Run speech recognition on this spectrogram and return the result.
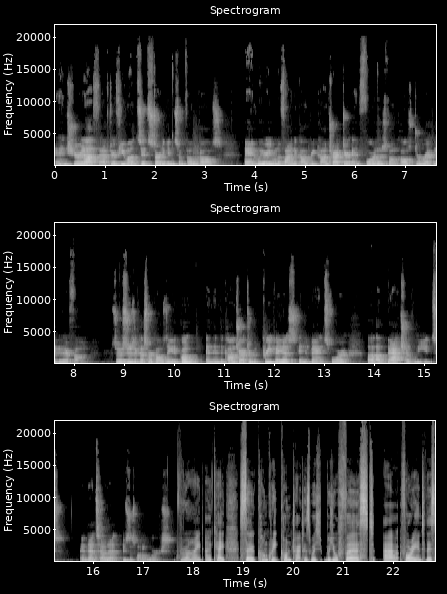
And sure enough, after a few months, it started getting some phone calls and we were able to find a concrete contractor and forward those phone calls directly to their phone. So as soon as a customer calls, they get a quote, and then the contractor would prepay us in advance for uh, a batch of leads. And that's how that business model works. Right. Okay. So concrete contractors was was your first uh, foray into this.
